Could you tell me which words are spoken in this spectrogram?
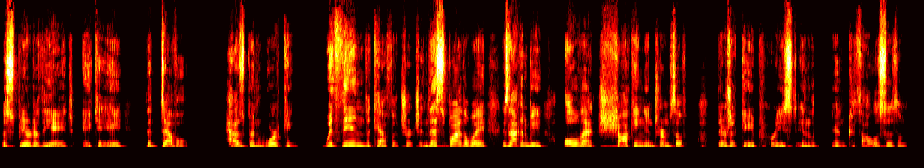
the spirit of the age, aka the devil, has been working within the Catholic Church. And this, by the way, is not going to be all that shocking in terms of there's a gay priest in, in Catholicism.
